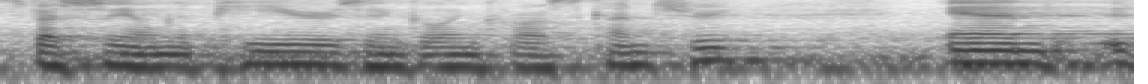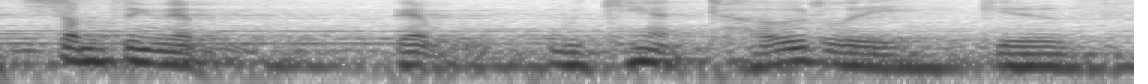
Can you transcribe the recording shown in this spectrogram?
especially on the piers and going cross country. And it's something that, that we can't totally give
